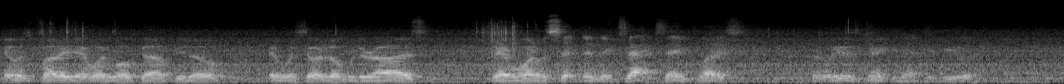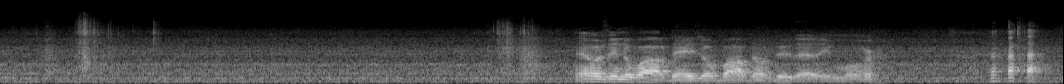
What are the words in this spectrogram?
It was funny, everyone woke up, you know, everyone started opening their eyes. Everyone was sitting in the exact same place when we was drinking that tequila. That was in the wild days. Oh, Bob, don't do that anymore.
